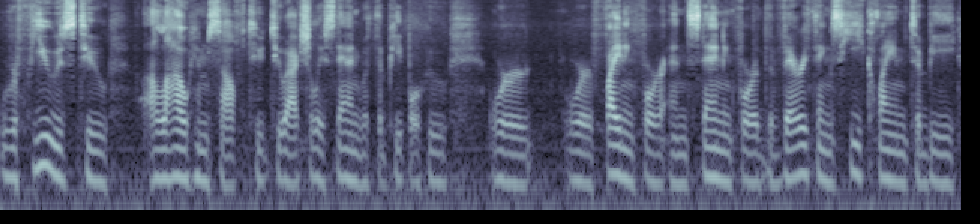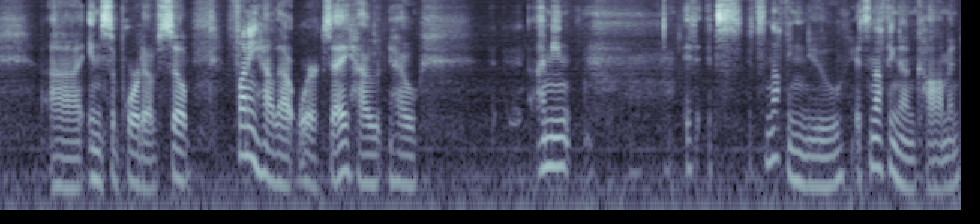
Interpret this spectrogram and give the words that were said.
refused to allow himself to to actually stand with the people who were were fighting for and standing for the very things he claimed to be uh, in support of. So funny how that works, eh? How how I mean, it, it's it's nothing new. It's nothing uncommon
